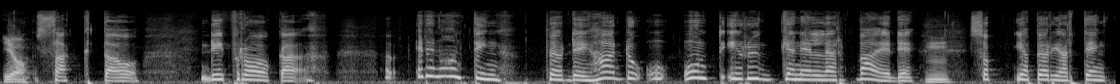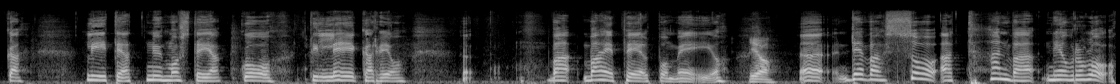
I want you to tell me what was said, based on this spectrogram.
Ja. sakta och de frågar, är det någonting för dig? Har du ont i ryggen eller vad är det? Så jag börjar tänka lite att nu måste jag gå till läkare och eh, vad, vad är fel på mig? Och, Ja. eh, det var så att han var neurolog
